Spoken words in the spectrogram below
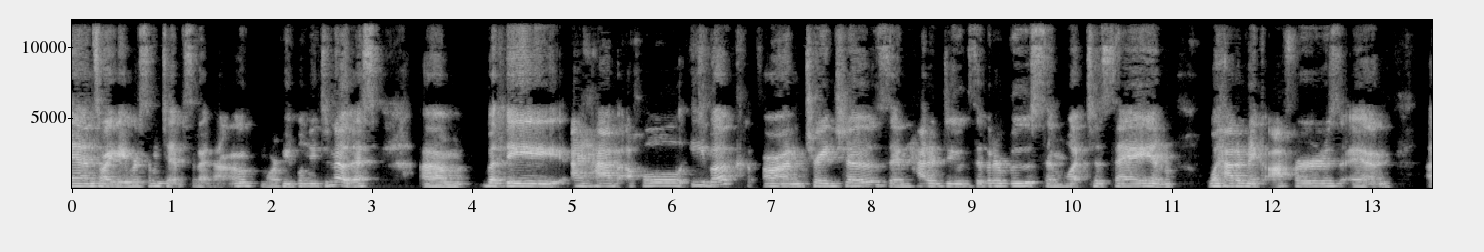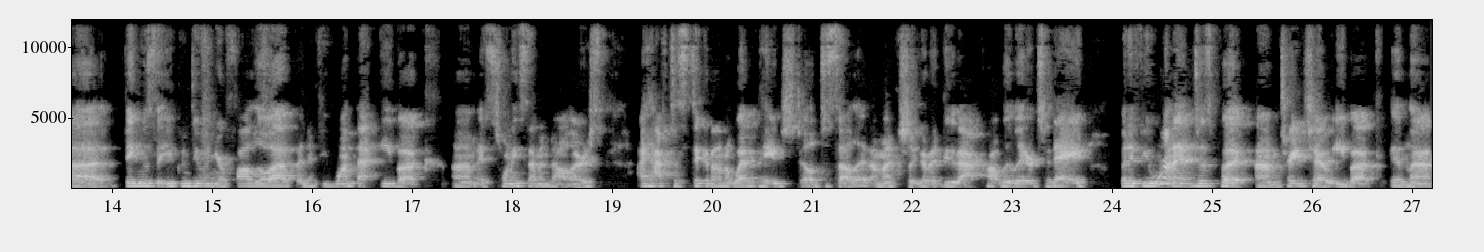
And so I gave her some tips and I thought, oh, more people need to know this. Um, but the, I have a whole ebook on trade shows and how to do exhibitor booths and what to say and how to make offers and uh, things that you can do in your follow-up. And if you want that ebook, um, it's $27. I have to stick it on a web page still to sell it. I'm actually gonna do that probably later today. But if you want it, just put um, trade show ebook in the,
